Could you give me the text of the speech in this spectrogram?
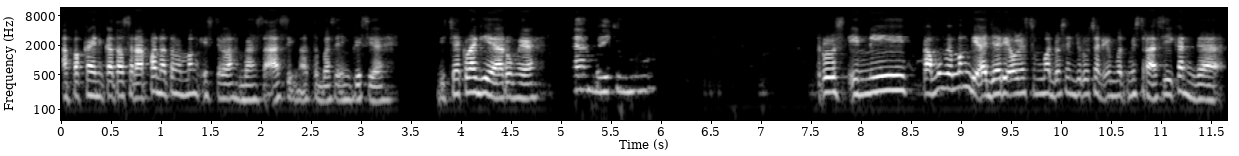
Apakah ini kata serapan atau memang istilah bahasa asing atau bahasa Inggris ya? Dicek lagi ya, Rum ya. Ya, baik Ibu. Terus ini kamu memang diajari oleh semua dosen jurusan ilmu administrasi kan enggak?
